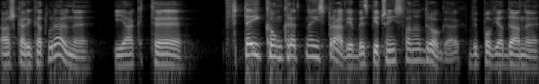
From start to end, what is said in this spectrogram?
aż karykaturalne, jak te w tej konkretnej sprawie bezpieczeństwa na drogach wypowiadane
